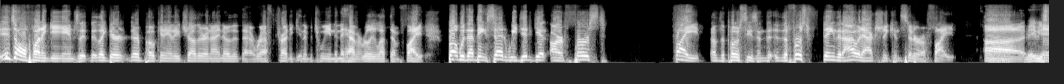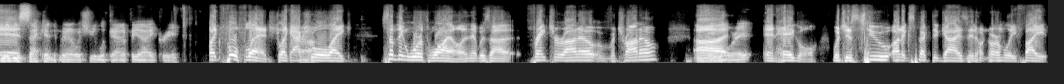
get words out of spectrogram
it's all fun and games like they're they're poking at each other and i know that that ref tried to get in between and they haven't really let them fight but with that being said we did get our first fight of the postseason the, the first thing that i would actually consider a fight uh maybe maybe and, second, depending on which you look at it. But yeah, I agree. like full-fledged like actual like something worthwhile and it was uh frank Toronto Vatrano uh right? and Hagel, which is two unexpected guys they don't normally fight.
